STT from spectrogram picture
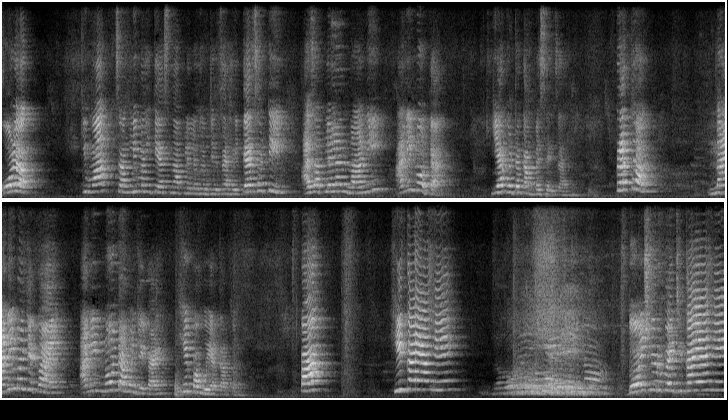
ओळख किंवा चांगली माहिती असणं आपल्याला गरजेचं आहे. त्यासाठी आज आपल्याला नाणी आणि नोटा या घटक अभ्यासायचा आहे. प्रथम नाणी म्हणजे काय? आणि नोटा म्हणजे काय? हे पाहूयात आपण पा ही काय आहे दोनशे रुपयाची काय आहे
